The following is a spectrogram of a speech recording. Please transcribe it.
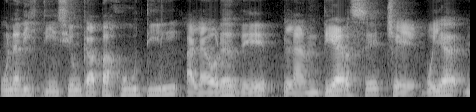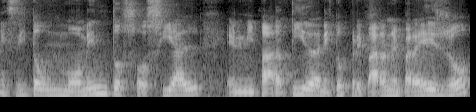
una distinción capaz útil a la hora de plantearse, che, voy a necesito un momento social en mi partida, necesito prepararme para ello.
